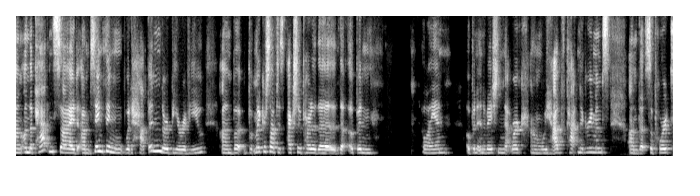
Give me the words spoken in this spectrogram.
Um, on the patent side, um, same thing would happen, there'd be a review, um, but, but Microsoft is actually part of the, the open OIN, Open Innovation Network. Um, we have patent agreements um, that support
